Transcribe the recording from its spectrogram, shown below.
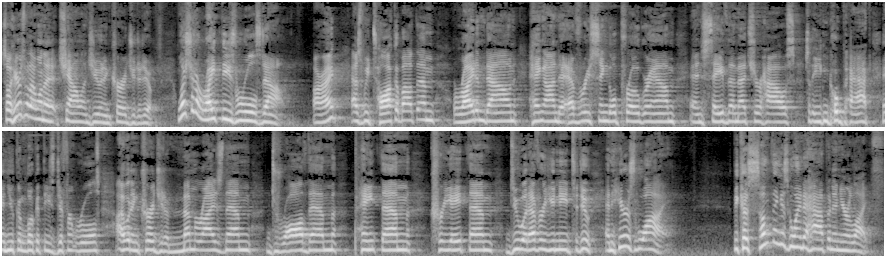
So, here's what I want to challenge you and encourage you to do I want you to write these rules down. All right? As we talk about them, write them down, hang on to every single program, and save them at your house so that you can go back and you can look at these different rules. I would encourage you to memorize them, draw them, paint them, create them, do whatever you need to do. And here's why because something is going to happen in your life.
